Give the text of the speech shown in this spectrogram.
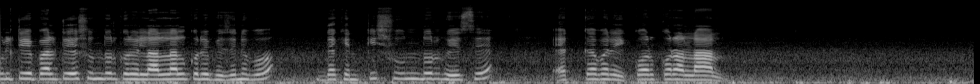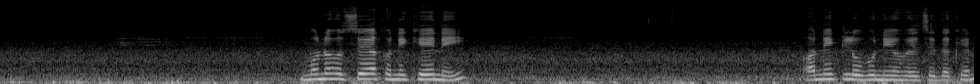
উল্টিয়ে পাল্টিয়ে সুন্দর করে লাল লাল করে ভেজে নেব। দেখেন কি সুন্দর হয়েছে, একেবারে করকরা লাল। মনে হচ্ছে এখনই খেয়ে নেই। অনেক লোভনীয় হয়েছে, দেখেন।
